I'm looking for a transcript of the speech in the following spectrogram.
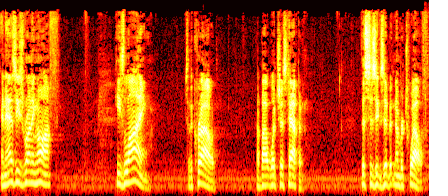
And as he's running off, he's lying to the crowd about what just happened. This is exhibit number 12.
